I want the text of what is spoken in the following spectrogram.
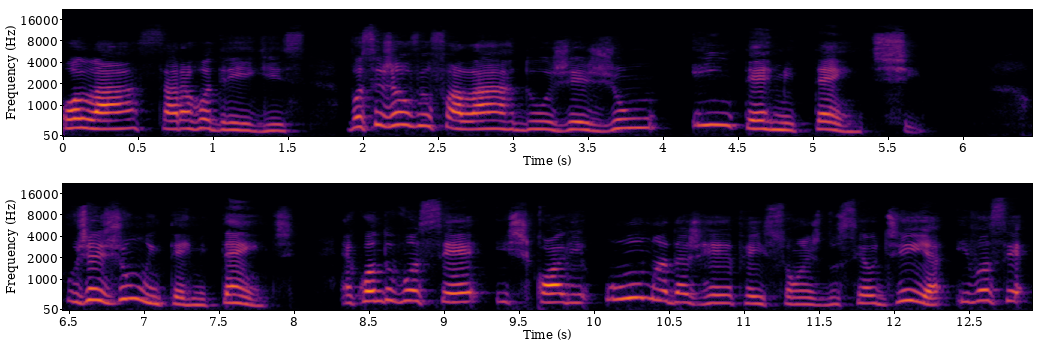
Olá, Sara Rodrigues. Você já ouviu falar do jejum intermitente? O jejum intermitente é quando você escolhe uma das refeições do seu dia e você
